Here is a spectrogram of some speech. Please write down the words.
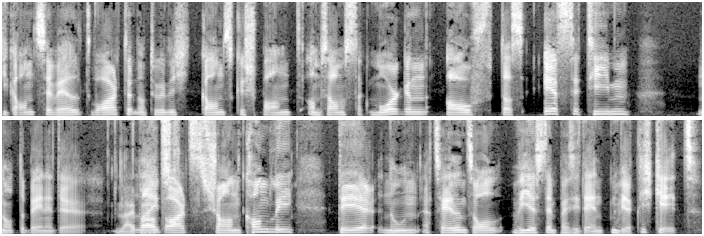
die ganze Welt wartet natürlich ganz gespannt am Samstagmorgen auf das erste Team, notabene der Leibarzt. Leibarzt Sean Conley, der nun erzählen soll, wie es dem Präsidenten wirklich geht.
